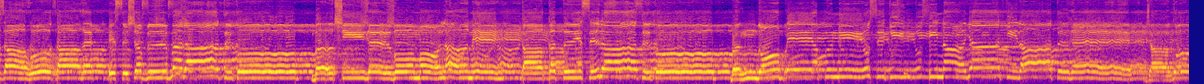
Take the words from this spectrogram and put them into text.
مزہ ہوتا ہے اس شب برات کو۔ بخشی ہے وہ مولا نے طاقت اس رات کو۔ بندوں پہ اپنی اس کی عنایت کی رات ہے۔ جاگو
